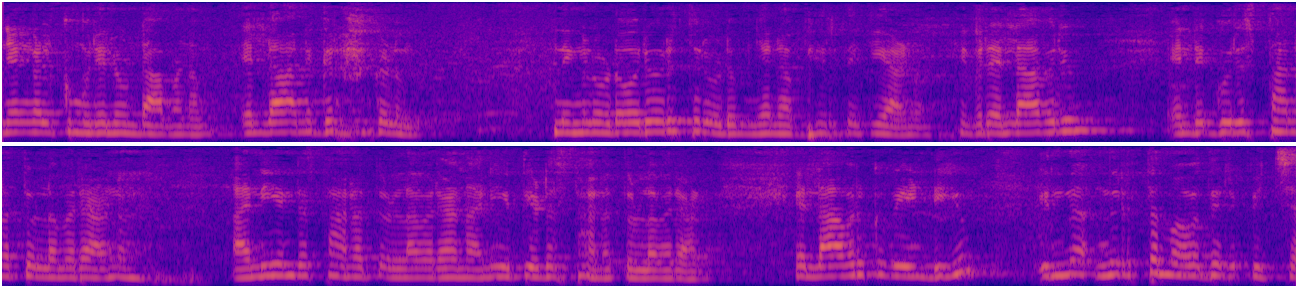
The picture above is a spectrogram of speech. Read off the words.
ഞങ്ങൾക്ക് മുന്നിലുണ്ടാവണം. എല്ലാ അനുഗ്രഹങ്ങളും നിങ്ങളോട് ഓരോരുത്തരോടും ഞാൻ അഭ്യർത്ഥിക്കുകയാണ്. ഇവരെല്ലാവരും എന്റെ ഗുരുസ്ഥാനത്തുള്ളവരാണ്. അനിയന്റെ സ്ഥാനത്തുള്ളവരാണ്. അനിയത്തിയുടെ സ്ഥാനത്തുള്ളവരാണ്. എല്ലാവർക്കും വേണ്ടിയും ഇന്ന് നൃത്തം അവതരിപ്പിച്ച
